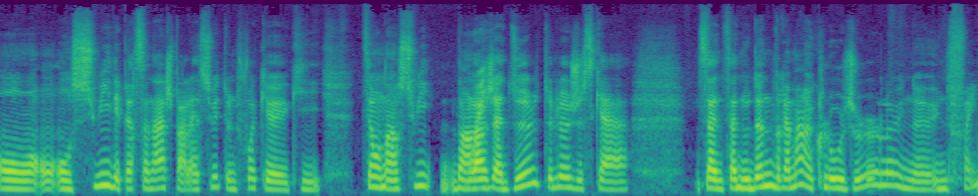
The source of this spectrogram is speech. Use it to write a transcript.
on, suit les personnages par la suite une fois que, qui, on en suit dans l'âge adulte jusqu'à. Ça, nous donne vraiment un closure, une, fin.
